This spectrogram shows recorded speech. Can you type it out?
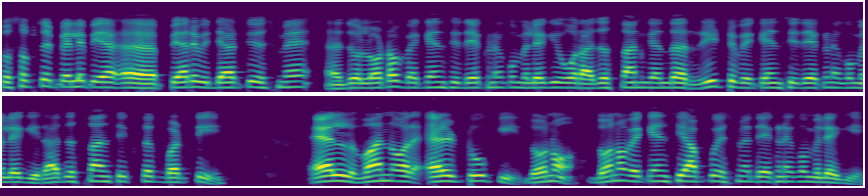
तो सबसे पहले प्यारे विद्यार्थियों, इसमें जो लॉट ऑफ़ वैकेंसी देखने को मिलेगी, वो राजस्थान के अंदर रिट वैकेंसी देखने को मिलेगी। राजस्थान शिक्षक भर्ती एल वन और एल टू की, दोनों दोनों वैकेंसी आपको इसमें देखने को मिलेगी।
